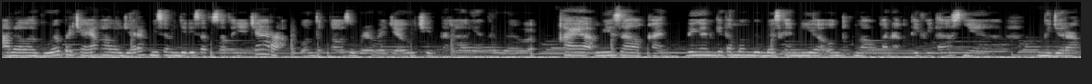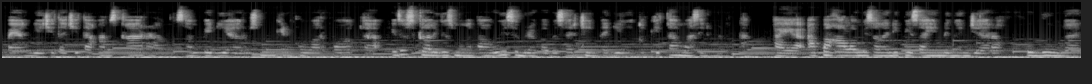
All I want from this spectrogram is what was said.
adalah gue percaya kalau jarak bisa menjadi satu-satunya cara untuk tahu seberapa jauh cinta kalian terbawa. Kayak misalkan, dengan kita membebaskan dia untuk melakukan aktivitasnya, mengejar apa yang dia cita-citakan sekarang, sampai dia harus mungkin keluar kota, itu sekaligus mengetahui seberapa besar cinta dia untuk kita masih menetap. Kayak apa kalau misalnya dipisahin dengan jarak hubungan,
